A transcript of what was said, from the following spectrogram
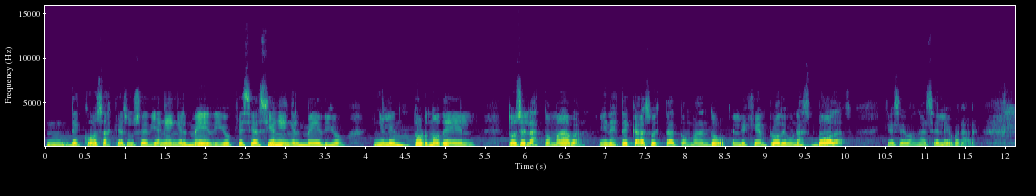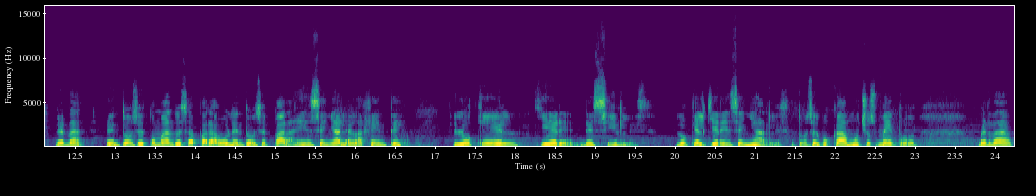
de cosas que sucedían en el medio, que se hacían en el medio, en el entorno de él. Entonces las tomaba. En este caso está tomando el ejemplo de unas bodas que se van a celebrar, ¿verdad? Entonces tomando esa parábola, entonces para enseñarle a la gente lo que Él quiere decirles, lo que Él quiere enseñarles. Entonces Él buscaba muchos métodos, ¿verdad?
